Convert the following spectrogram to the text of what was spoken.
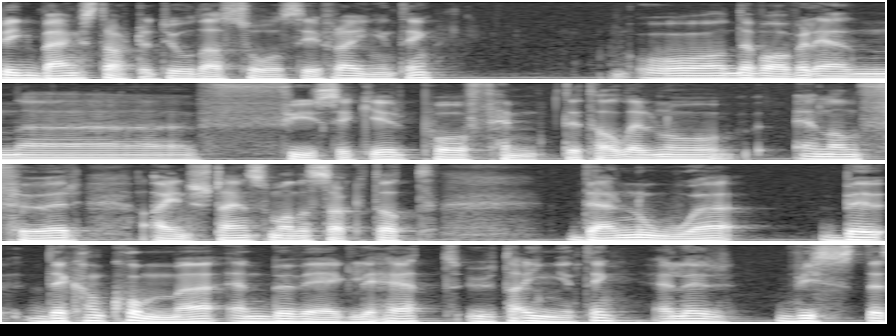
Big Bang startet jo da så å si fra ingenting. Og det var vel en eh, fysiker på 50-tallet eller noe, en eller annen før Einstein som hadde sagt at det er noe Det kan komme en bevegelighet ut av ingenting. Eller hvis det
